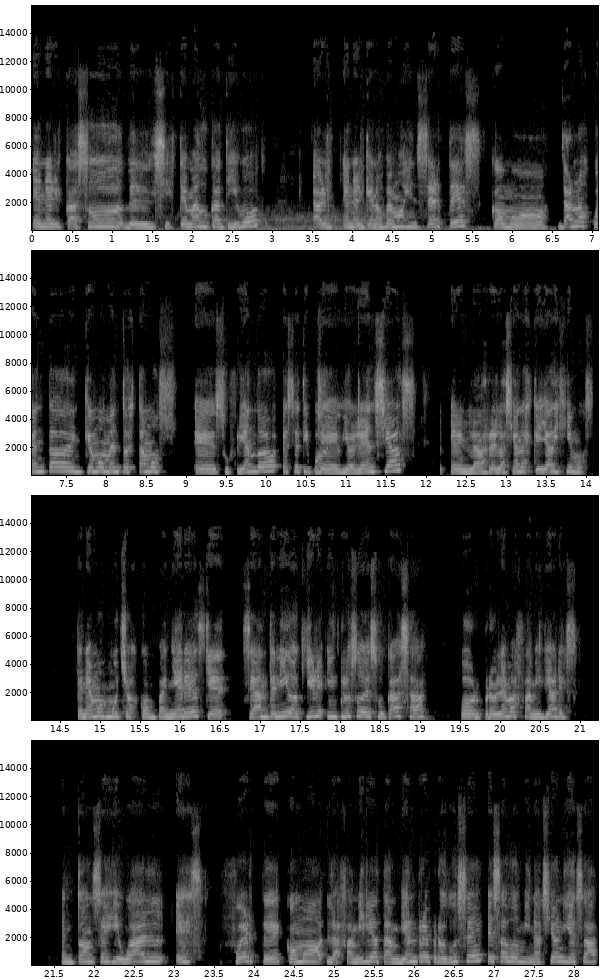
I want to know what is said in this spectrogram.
en el caso del sistema educativo en el que nos vemos insertes, como darnos cuenta en qué momento estamos eh, sufriendo ese tipo de violencias en las relaciones que ya dijimos. Tenemos muchos compañeros que se han tenido que ir incluso de su casa por problemas familiares. Entonces igual es fuerte como la familia también reproduce esa dominación y esa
